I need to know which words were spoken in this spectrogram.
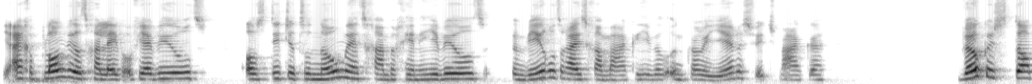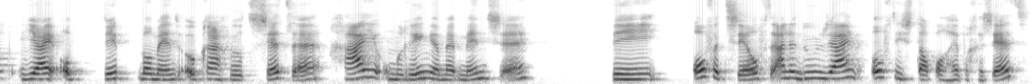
je eigen plan wilt gaan leven, of jij wilt als digital nomad gaan beginnen, je wilt een wereldreis gaan maken, je wilt een carrière switch maken, welke stap jij op dit moment ook graag wilt zetten, ga je omringen met mensen die of hetzelfde aan het doen zijn, of die stap al hebben gezet.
